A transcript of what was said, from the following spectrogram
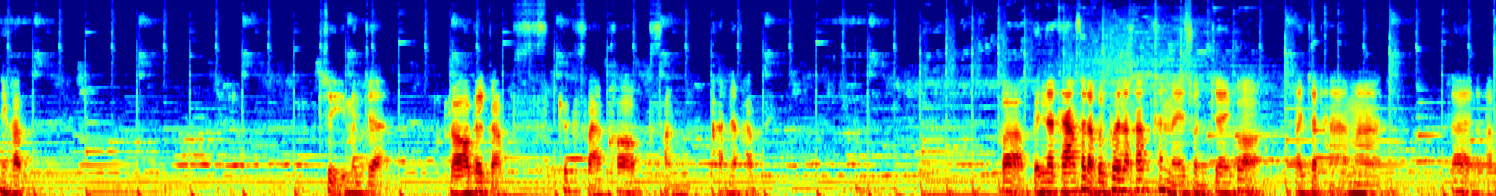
นี่ครับ สีมันจะล้อไปกับชุดฝาครอบฝั่งคัดนะครับ ก็เป็นแนวทางสำหรับเพื่อนๆนะครับ ท่านไหนสนใจก็ไปจัดหามาได้นะครับ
